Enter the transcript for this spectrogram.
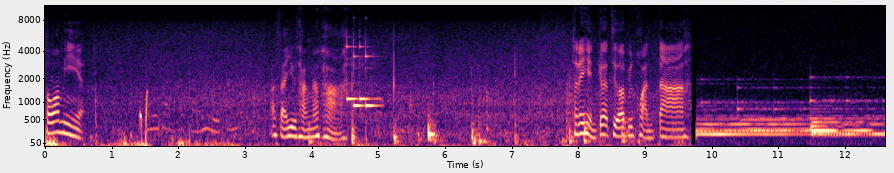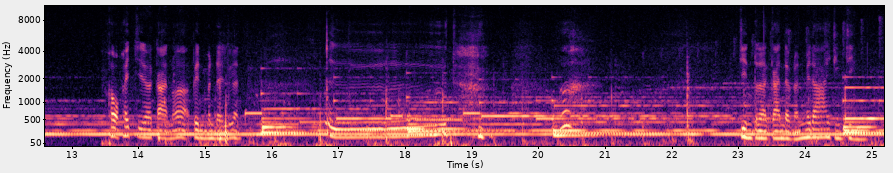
เพราะว่ามีอะอาศัยอยู่ทางหน้าผา ถ้าได้เห็นก็ถือว่าเป็นขวัญตา เขาบอกให้จินตนาการว่าเป็นบันไดเลื่อนจินตนาการแบบนั้นไม่ได้จริง ๆ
